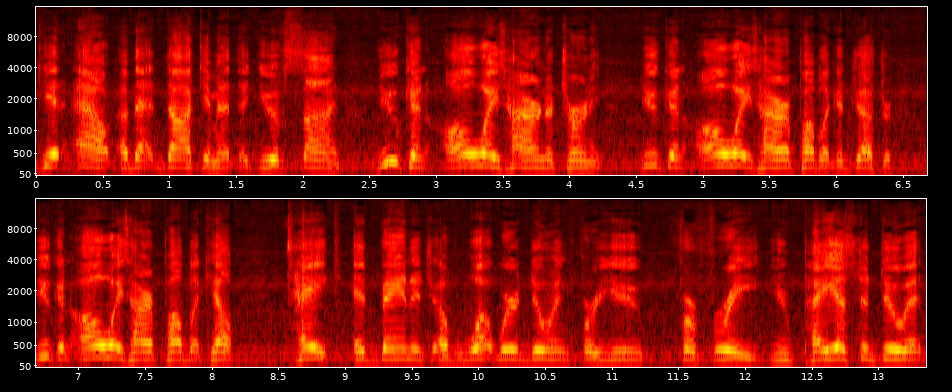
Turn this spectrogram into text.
get out of that document that you have signed. You can always hire an attorney. You can always hire a public adjuster. You can always hire public help. Take advantage of what we're doing for you for free. You pay us to do it.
